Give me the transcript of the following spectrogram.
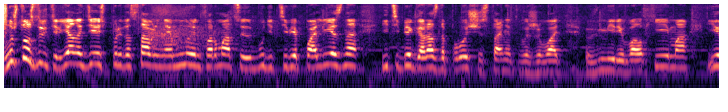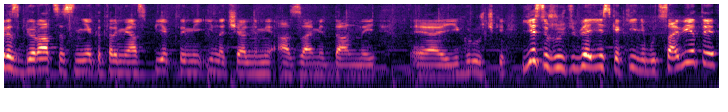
Ну что ж, зритель, я надеюсь, предоставленная мной информация будет тебе полезна, и тебе гораздо проще станет выживать в мире Валхейма и разбираться с некоторыми аспектами и начальными азами данной э, игрушечки. Если же у тебя есть какие-нибудь советы,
